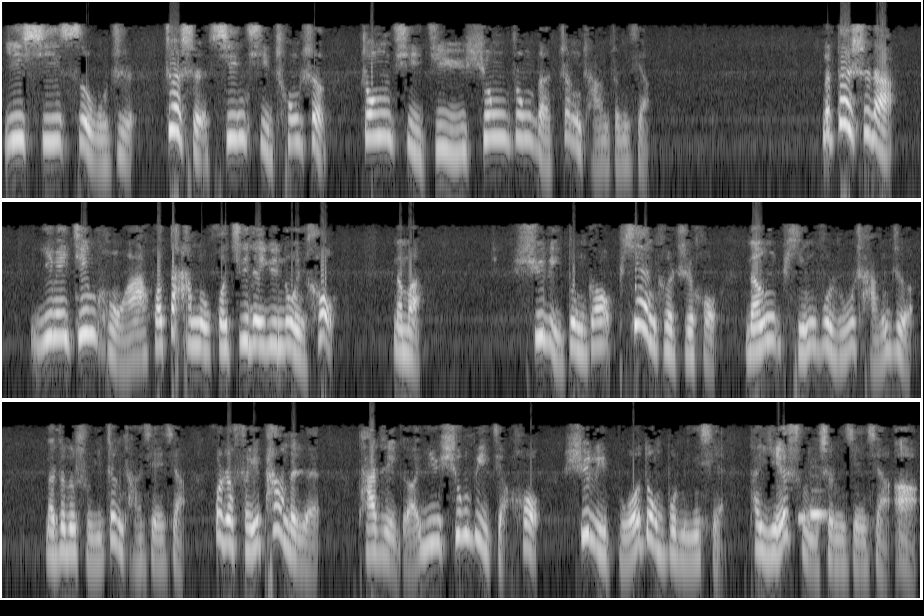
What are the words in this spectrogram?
一吸四五至，这是心气充盛。中气积于胸中的正常征象。那但是呢，因为惊恐啊，或大怒，或剧烈运动以后，那么虚里动高，片刻之后能平复如常者，那这都属于正常现象。或者肥胖的人，他这个因胸壁较厚，虚里搏动不明显，它也属于生理现象啊。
